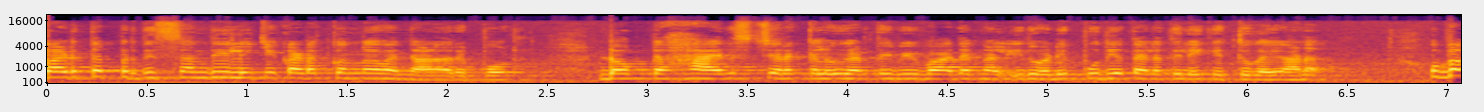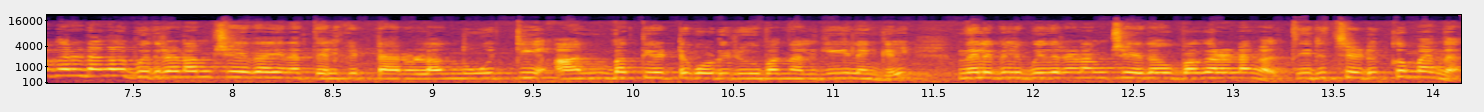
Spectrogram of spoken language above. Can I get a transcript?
കടുത്ത പ്രതിസന്ധിയിലേക്ക് കടക്കുന്നുവെന്നാണ് റിപ്പോർട്ട്. ഡോക്ടർ ഹാരിസ് ചിറക്കൽ ഉയർത്തിയ വിവാദങ്ങൾ ഇതോടെ പുതിയ തലത്തിലേക്ക് എത്തുകയാണ്. ഉപകരണങ്ങൾ വിതരണം ചെയ്ത ഇനത്തിൽ കിട്ടാനുള്ള നൂറ്റി അൻപത്തിയെട്ട് കോടി രൂപ നൽകിയില്ലെങ്കിൽ നിലവിൽ വിതരണം ചെയ്ത ഉപകരണങ്ങൾ തിരിച്ചെടുക്കുമെന്ന്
